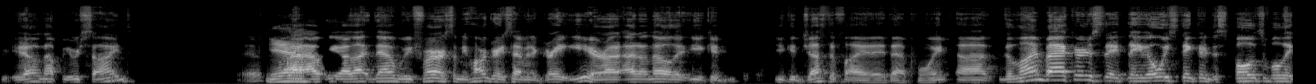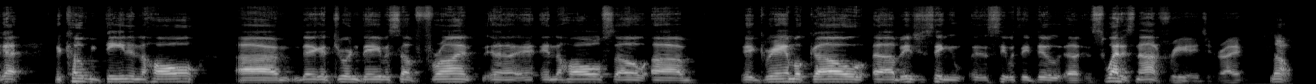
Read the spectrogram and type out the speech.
you know, not be resigned. Yeah. I- you know that, that would be first. I mean, Hargrave's having a great year. I, I don't know that you could you could justify it at that point. Uh, the linebackers, they they always think they're disposable. They got Nakobe Dean in the hole. Um, they got Jordan Davis up front uh, in the hole. So um, uh, Graham will go. Uh, be interesting to see what they do. Uh, Sweat is not a free agent, right? No,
